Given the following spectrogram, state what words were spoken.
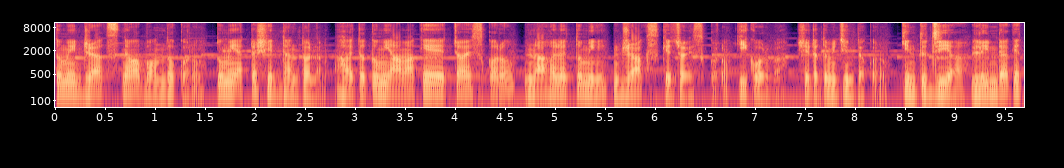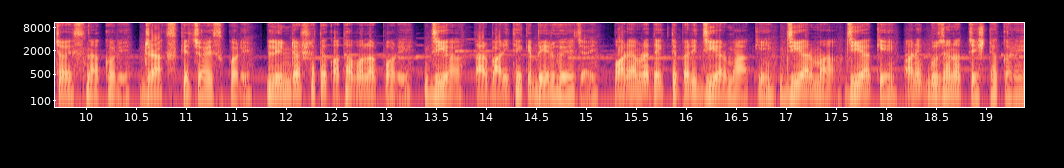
তুমি ড্রাগস নেওয়া বন্ধ করো। তুমি একটা সিদ্ধান্ত নাও। হয়তো তুমি আমাকে চয়েস করো, না হলে তুমি ড্রাগসকে চয়েস করো। কি করবা? সেটা তুমি চিন্তা করো। কিন্তু জিয়া, লিন্ডাকে চয়েস না করে ড্রাগসকে চয়েস করে। লিন্ডার সাথে কথা বলার পরে জিয়া তার বাড়ি থেকে বের হয়ে যায়। পরে আমরা দেখতে পারি জিয়ার মাকে। জিয়ার মা জিয়াকে অনেক বোঝানোর চেষ্টা করে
